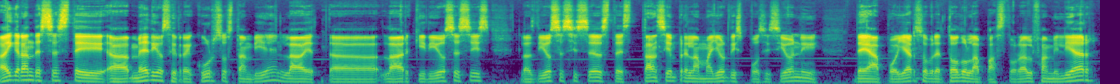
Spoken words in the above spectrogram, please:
Hay grandes este, medios y recursos también. La, la arquidiócesis, las diócesis este, están siempre en la mayor disposición y de apoyar sobre todo la pastoral familiar.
